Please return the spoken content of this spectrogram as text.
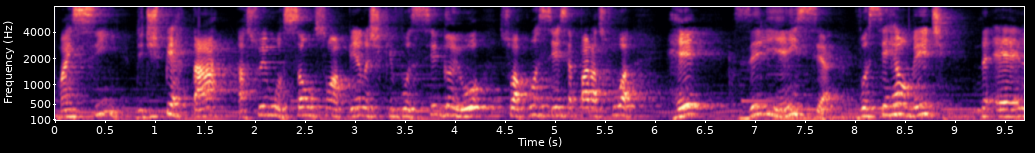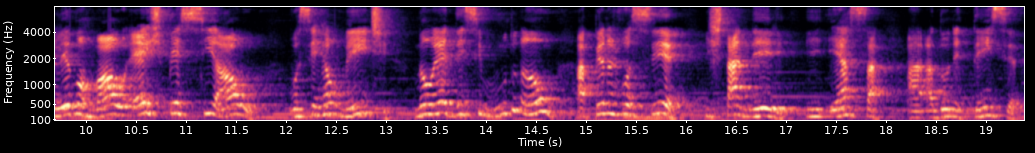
mas sim de despertar. A sua emoção são apenas que você ganhou sua consciência para a sua resiliência. Você realmente é, lê normal, é especial. Você realmente não é desse mundo, não. Apenas você está nele e essa a, a donetência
